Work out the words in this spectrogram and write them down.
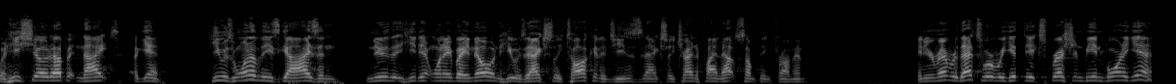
When he showed up at night, again, he was one of these guys and knew that he didn't want anybody to know, and he was actually talking to Jesus and actually trying to find out something from him. And you remember that's where we get the expression being born again.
